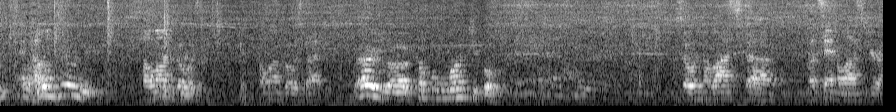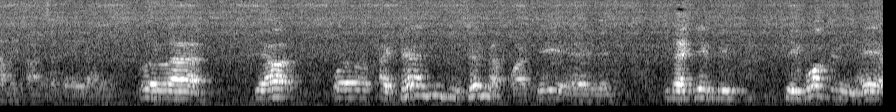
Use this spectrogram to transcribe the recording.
And Oh, how, how you doing? how long ago was, how long ago was that? That was uh, a couple months ago. So in the last, uh, let's say in the last year, how many times have they, uh, Well, uh, yeah, well, I can't even in a party, and like if you be walking there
